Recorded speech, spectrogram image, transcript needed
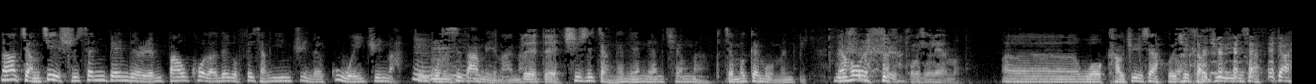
那蒋介石身边的人包括了那个非常英俊的顾维钧嘛，中国四大美男嘛，对对，其实长得娘娘腔嘛，怎么跟我们比？然后是同性恋吗？呃，我考据一下，回去考据一下，告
